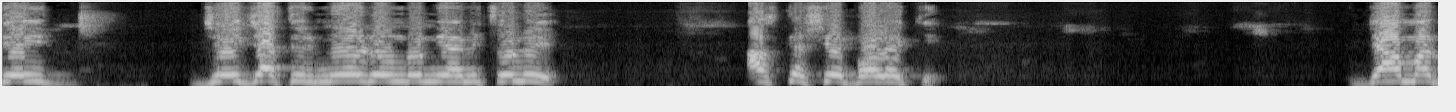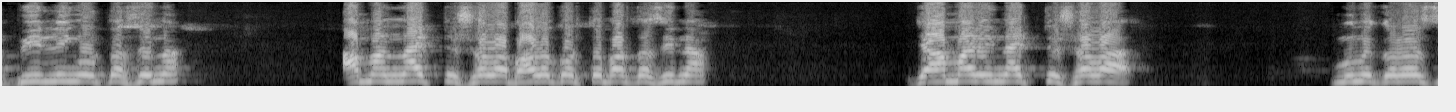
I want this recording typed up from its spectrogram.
যেই যেই জাতির মেরুদণ্ড নিয়ে আমি চলি, আজকে সে বলে কি? যে আমার বিল্ডিং উঠতেছে না, আমার নাট্যশালা ভালো করতে পারতেছি না, যে আমার এই নাট্যশালা মনে করেছ,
